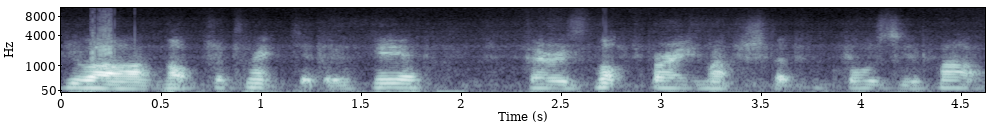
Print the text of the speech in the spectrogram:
you are not protected. And here, there is not very much that can cause you harm.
